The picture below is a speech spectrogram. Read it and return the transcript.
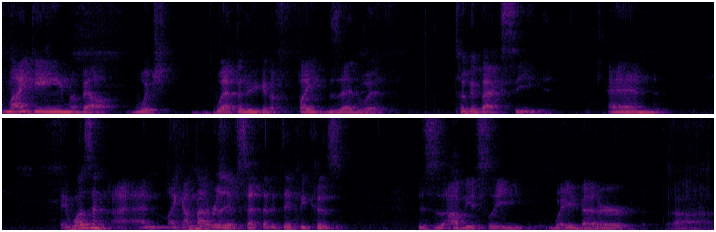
my game about which weapon are you going to fight Zed with took a back seat. And it wasn't, I'm like, I'm not really upset that it did because this is obviously way better. Uh,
